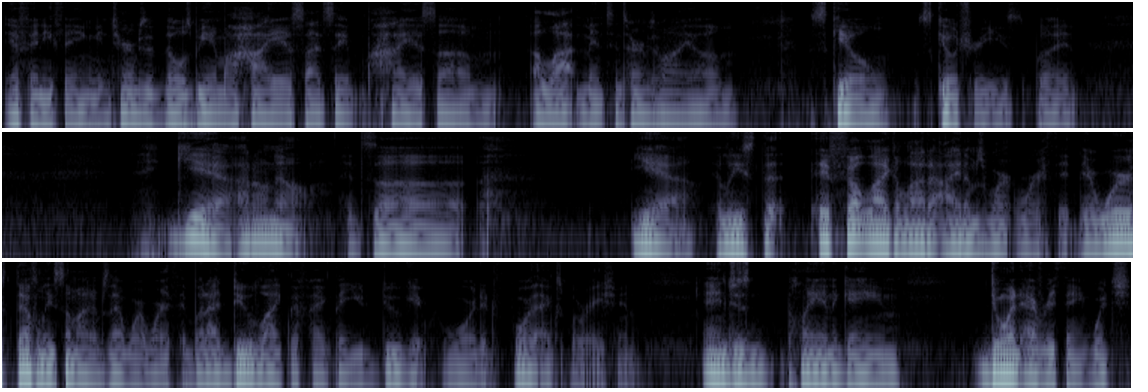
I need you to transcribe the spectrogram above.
if anything, in terms of those being my highest, I'd say highest um allotments in terms of my um skill skill trees. But yeah, I don't know. It's uh yeah, at least the it felt like a lot of items weren't worth it. There were definitely some items that were worth it, but I do like the fact that you do get rewarded for the exploration and just playing the game, doing everything, which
